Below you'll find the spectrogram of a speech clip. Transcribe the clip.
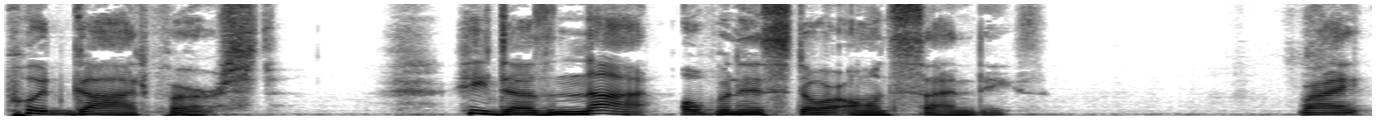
put God first. He does not open his store on Sundays, right?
